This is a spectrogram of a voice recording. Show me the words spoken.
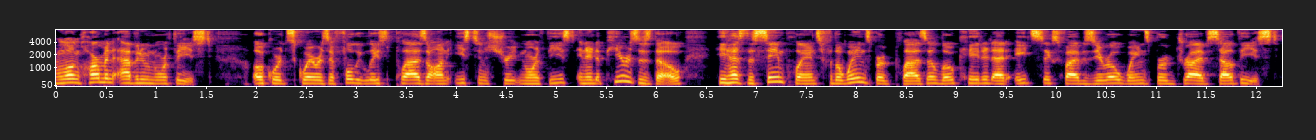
along Harmont Avenue Northeast. Oakwood Square is a fully leased plaza on Easton Street Northeast, and it appears as though he has the same plans for the Waynesburg Plaza located at 8650 Waynesburg Drive Southeast.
